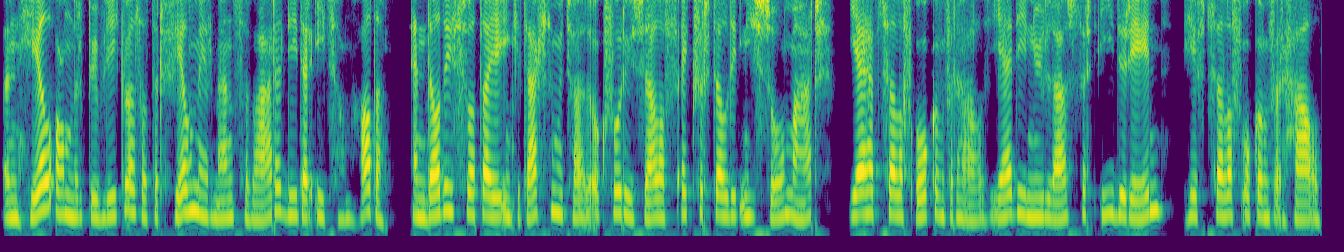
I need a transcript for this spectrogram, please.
een heel ander publiek was, dat er veel meer mensen waren die daar iets aan hadden. En dat is wat je in gedachten moet houden, ook voor jezelf. Ik vertel dit niet zomaar. Jij hebt zelf ook een verhaal. Jij die nu luistert, iedereen heeft zelf ook een verhaal.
